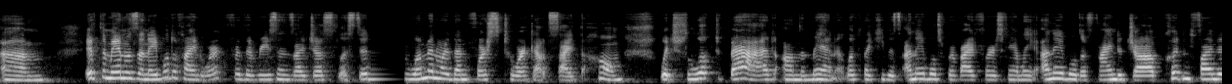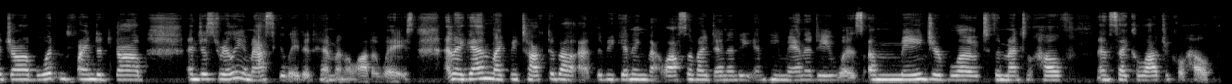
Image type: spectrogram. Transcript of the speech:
Um, if the man was unable to find work for the reasons I just listed, women were then forced to work outside the home, which looked bad on the man. It looked like he was unable to provide for his family, unable to find a job, couldn't find a job, wouldn't find a job, and just really emasculated him in a lot of ways. And again, like we talked about at the beginning, that loss of identity and humanity was a major blow to the mental health and psychological health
